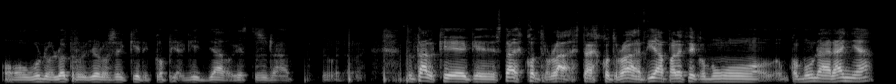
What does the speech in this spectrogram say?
o uno el otro, yo no sé quién copia quién ya, esto es una... total, que, que, está descontrolada, está descontrolada, la tía parece como, como una araña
